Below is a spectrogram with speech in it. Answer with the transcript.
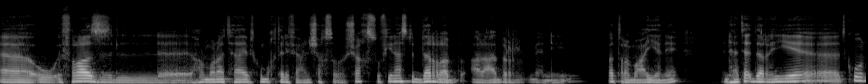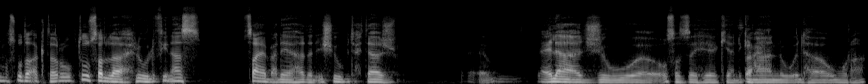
آه وإفراز الهرمونات هاي بتكون مختلفة عن شخص وشخص وفي ناس بتدرب على عبر يعني فترة معينة إنها تقدر هي آه، تكون مبسوطه أكثر وبتوصل لحلول. وفي ناس صعب عليها هذا الشيء وبتحتاج آه، علاج وقصص زي هيك يعني صح. كمان والها أمورها.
